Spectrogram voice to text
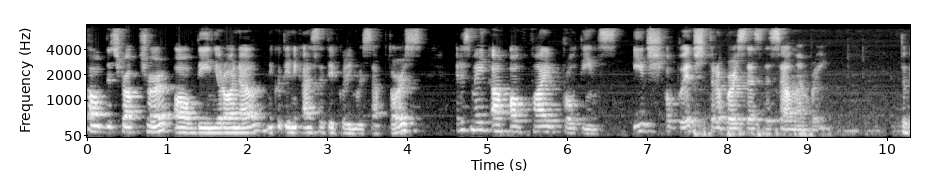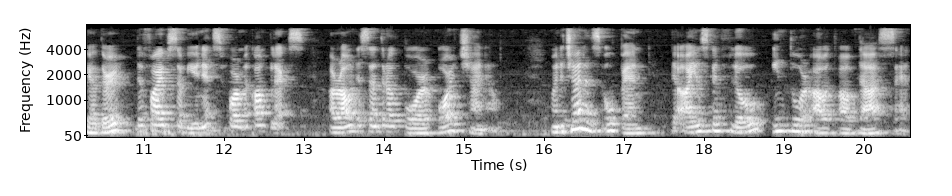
Of the structure of the neuronal nicotinic acetylcholine receptors, it is made up of five proteins, each of which traverses the cell membrane. Together, the five subunits form a complex around a central pore or channel. When the channel is open, the ions can flow into or out of the cell.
